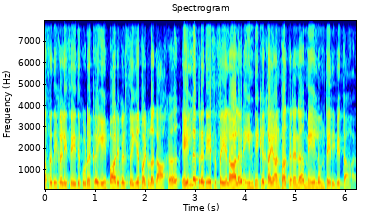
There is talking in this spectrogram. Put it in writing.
வசதிகளை செய்து கொடுக்க ஏற்பாடுகள் செய்யப்பட்டுள்ளதாக எல்ல பிரதேச செயலாளர் இந்திக்கு கயான் பத்திரன மேலும் தெரிவித்தார்.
